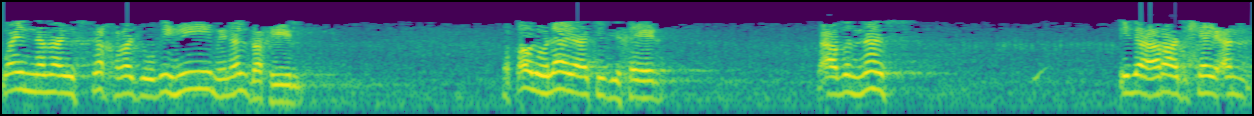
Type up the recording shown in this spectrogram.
وإنما يستخرج به من البخيل. وقوله لا يأتي بخير بعض الناس إذا أراد شيئا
